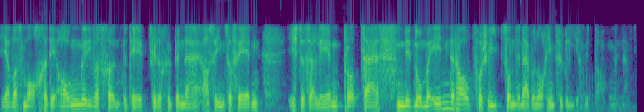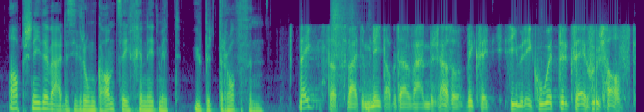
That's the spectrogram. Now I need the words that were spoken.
ja, was machen die anderen, was könnte man dort vielleicht übernehmen. Also insofern ist das ein Lernprozess nicht nur innerhalb der Schweiz, sondern eben auch im Vergleich mit anderen. Abschneiden werden Sie darum ganz sicher nicht mit übertroffen. Nein, das werden wir nicht, aber da werden wir, also wie gesagt, sind wir in guter Gesellschaft.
